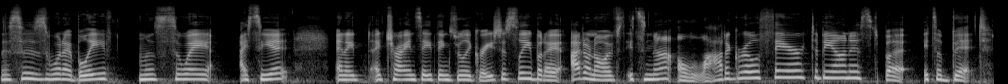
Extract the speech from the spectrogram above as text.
this is what I believe. This is the way I see it, and I, I try and say things really graciously. But I I don't know if it's not a lot of growth there to be honest, but it's a bit,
